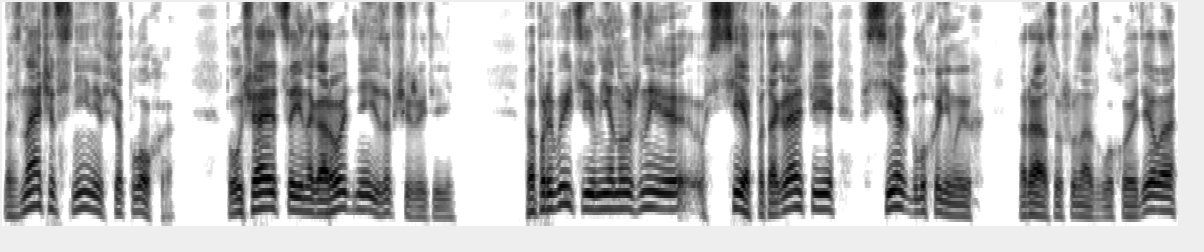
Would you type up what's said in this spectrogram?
Значит, с ними все плохо. Получается, иногородние из общежитий. По прибытии мне нужны все фотографии всех глухонемых, раз уж у нас глухое дело,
